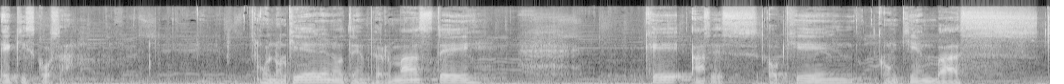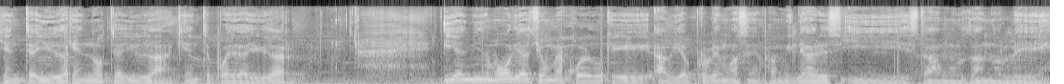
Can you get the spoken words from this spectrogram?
X cosa. O no quieren, o te enfermaste, ¿qué haces? ¿O quién, con quién vas? ¿Quién te ayuda? ¿Quién no te ayuda? ¿Quién te puede ayudar? Y en mis memorias yo me acuerdo que había problemas en familiares y estábamos dándole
